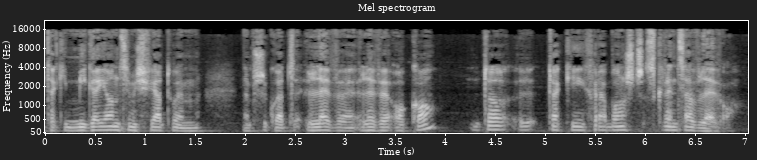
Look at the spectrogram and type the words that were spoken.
takim migającym światłem na przykład lewe, lewe oko, to y, taki chrabąszcz skręca w lewo.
